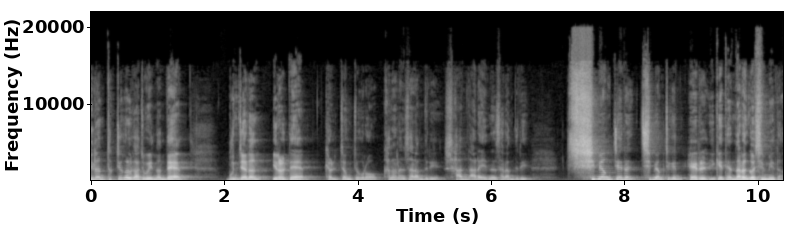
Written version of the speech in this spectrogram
이런 특징을 가지고 있는데 문제는 이럴 때 결정적으로 가난한 사람들이 산 아래에 있는 사람들이 치명적인 치명적인 해를 입게 된다는 것입니다.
